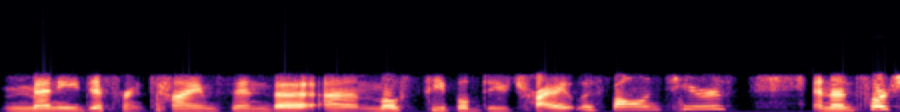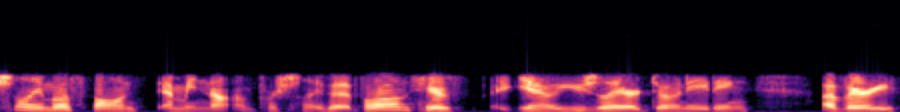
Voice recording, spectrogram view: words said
many different times, and the um, most people do try it with volunteers. And unfortunately, most volunteers, I mean, not unfortunately, but volunteers, you know, usually are donating a very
